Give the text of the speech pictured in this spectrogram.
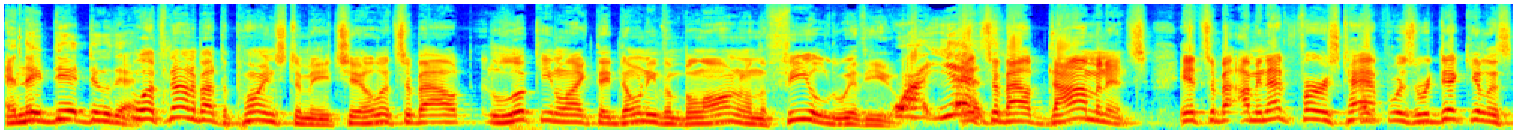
and they did do that. Well, it's not about the points to me, Chill. It's about looking like they don't even belong on the field with you. Why, yes. It's about dominance. It's about, I mean, that first half was ridiculous.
